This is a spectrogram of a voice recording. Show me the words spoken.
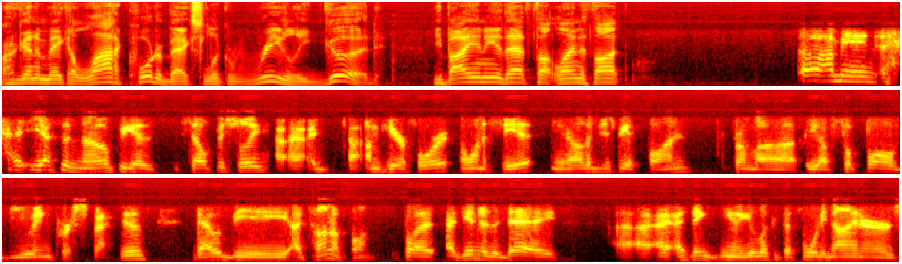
are going to make a lot of quarterbacks look really good. You buy any of that thought line of thought? Uh, I mean, yes and no, because selfishly, I, I, I'm here for it. I want to see it. You know, it'd just be fun from a you know football viewing perspective. That would be a ton of fun. But at the end of the day, I, I think, you know, you look at the 49ers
